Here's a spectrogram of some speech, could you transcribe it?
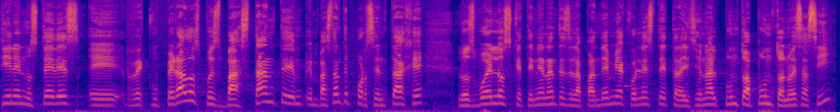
tienen ustedes eh, recuperados pues bastante, en bastante porcentaje los vuelos que tenían antes de la pandemia con este tradicional punto a punto, ¿no es así?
